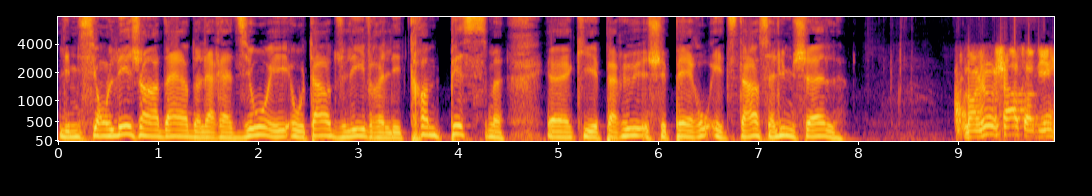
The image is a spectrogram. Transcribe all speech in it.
l'émission légendaire de la radio et auteur du livre Les Trumpismes, euh, qui est paru chez Perrault Éditeur. Salut, Michel. Bonjour Charles, ça va bien?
